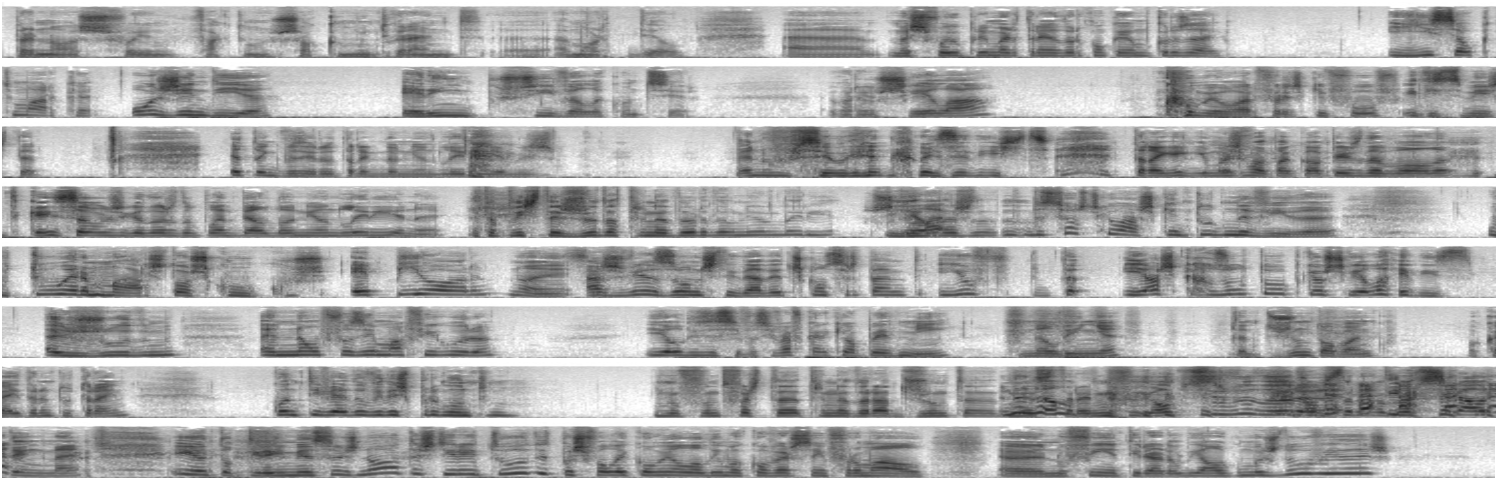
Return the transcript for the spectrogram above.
Para nós foi, de facto, um choque muito grande uh, a morte dele. Uh, mas foi o primeiro treinador com quem eu me cruzei. E isso é o que te marca. Hoje em dia, era impossível acontecer. Agora, eu cheguei lá, com o meu ar fresco e fofo, e disse: Mister, eu tenho que fazer o treino da União de Leiria, mas eu não percebo grande coisa disto. Trago aqui umas fotocópias da bola de quem são os jogadores do plantel da União de Leiria, não é? Então pediste ajuda ao treinador da União de Leiria. Cheguei E lá- ele ajudou. Mas sabes que eu acho que em tudo na vida o tu armar-te aos cucos é pior, não é? Às vezes a honestidade é desconcertante. E eu e acho que resultou, porque eu cheguei lá e disse: ajude-me a não fazer má figura. E ele diz assim: você vai ficar aqui ao pé de mim, na linha, portanto, junto ao banco, ok? Durante o treino. Quando tiver dúvidas, pergunte-me. No fundo, foste a treinadora adjunta Não, nesse não, treino. fui observadora, Observadora. tipo scouting, né? E eu então tirei imensas notas, tirei tudo, e depois falei com ele ali uma conversa informal, ah, no fim a tirar ali algumas dúvidas.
